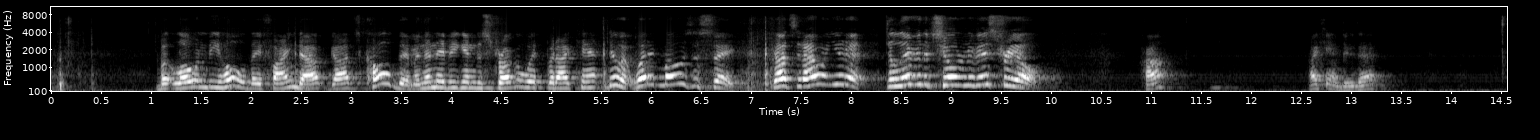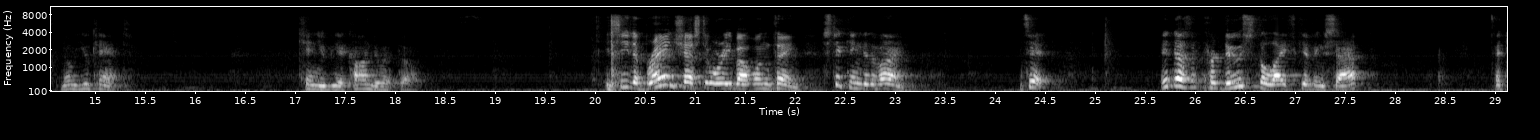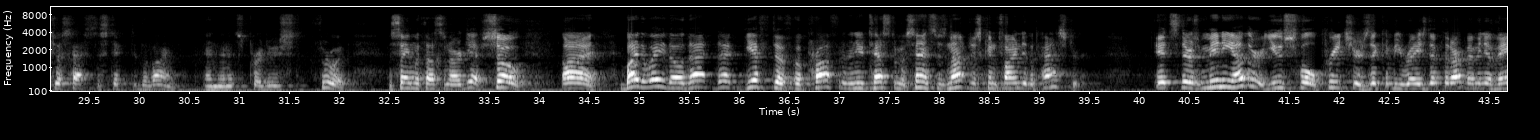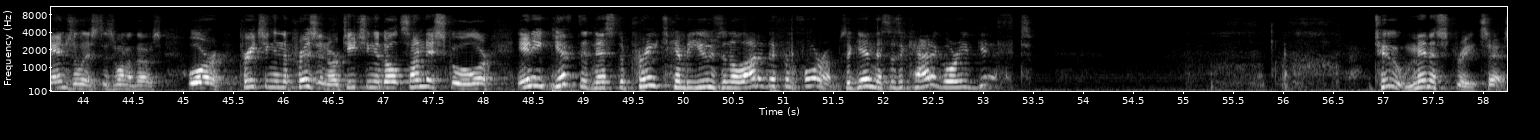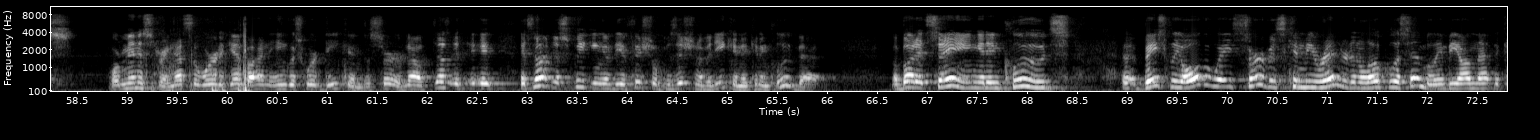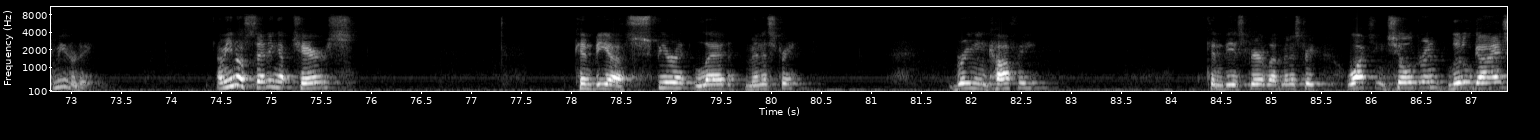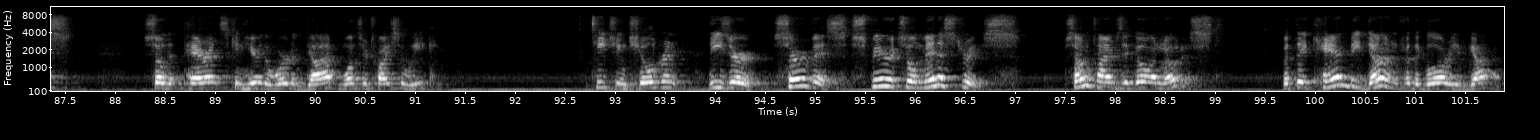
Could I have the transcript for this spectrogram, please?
But lo and behold, they find out God's called them. And then they begin to struggle with, but I can't do it. What did Moses say? God said, I want you to deliver the children of Israel. Huh? I can't do that. No, you can't. Can you be a conduit, though? You see, the branch has to worry about one thing sticking to the vine. That's it. It doesn't produce the life giving sap, it just has to stick to the vine and then it's produced through it. The same with us in our gifts. So, uh, by the way, though, that, that gift of, of prophet in the New Testament sense is not just confined to the pastor. It's there's many other useful preachers that can be raised up that aren't. I mean, evangelist is one of those, or preaching in the prison, or teaching adult Sunday school, or any giftedness to preach can be used in a lot of different forums. Again, this is a category of gift. Two, ministry. It says or ministering. That's the word again behind the English word deacon, to serve. Now, it does, it, it, it's not just speaking of the official position of a deacon, it can include that. But it's saying it includes uh, basically all the ways service can be rendered in the local assembly and beyond that, the community. I mean, you know, setting up chairs can be a spirit led ministry. Bringing coffee can be a spirit led ministry. Watching children, little guys, so that parents can hear the Word of God once or twice a week. Teaching children. These are service, spiritual ministries. Sometimes they go unnoticed, but they can be done for the glory of God.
